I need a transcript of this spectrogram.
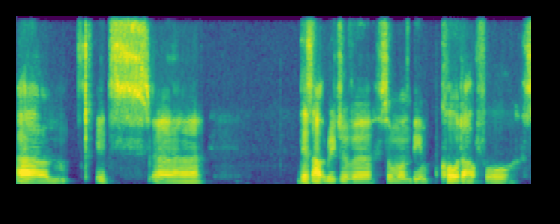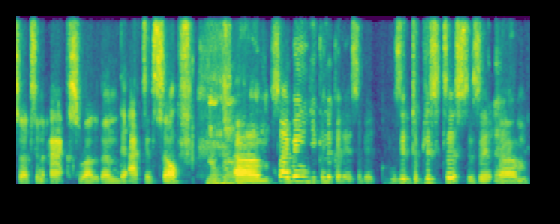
Um, it's uh, there's outrage over someone being called out for certain acts rather than the act itself. Mm-hmm. Um, so I mean, you can look at it. It's a bit. Is it duplicitous? Is it? Um,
